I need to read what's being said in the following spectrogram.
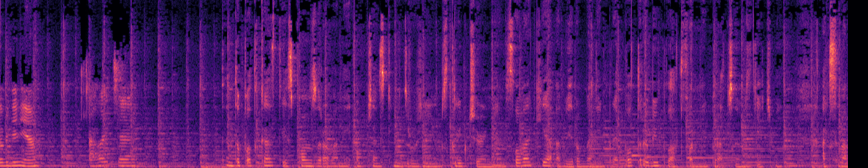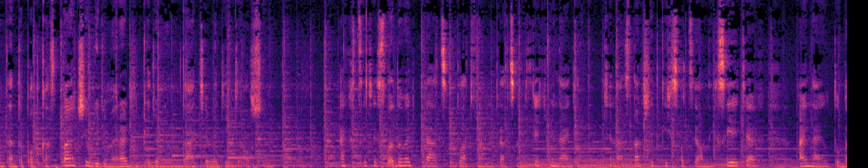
Dovidenia. Ahojte. Tento podcast je sponzorovaný občanským združením Scripture Union Slovakia a vyrobený pre potreby platformy Pracujem s deťmi. Ak sa vám tento podcast páči, budeme radi, keď o ňom dáte vedieť ďalším. Ak chcete sledovať prácu platformy Pracujem s deťmi, nájdete nás na všetkých sociálnych sieťach, aj na YouTube.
